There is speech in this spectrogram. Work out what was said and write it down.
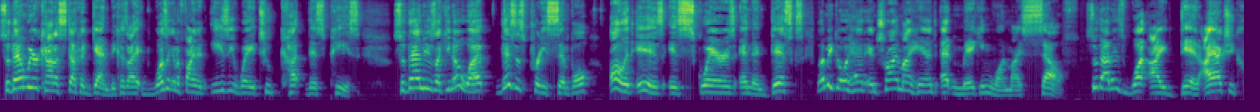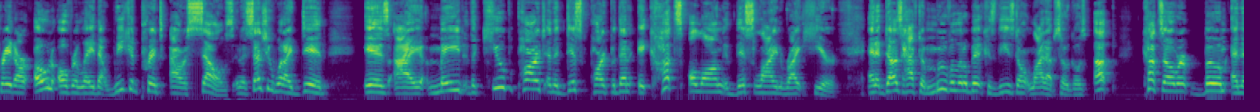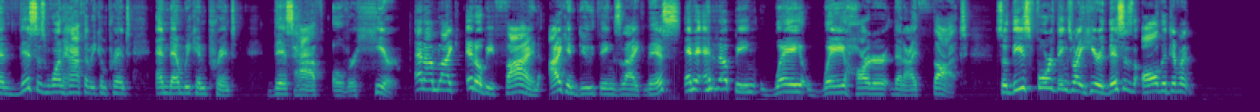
So then we were kind of stuck again because I wasn't going to find an easy way to cut this piece. So then he was like, you know what? This is pretty simple. All it is is squares and then discs. Let me go ahead and try my hand at making one myself. So that is what I did. I actually created our own overlay that we could print ourselves. And essentially what I did is I made the cube part and the disc part, but then it cuts along this line right here. And it does have to move a little bit because these don't line up. So it goes up, cuts over, boom, and then this is one half that we can print, and then we can print this half over here. And I'm like, it'll be fine. I can do things like this. And it ended up being way, way harder than I thought. So these four things right here, this is all the different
